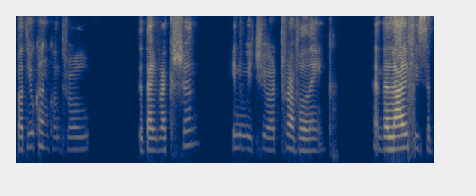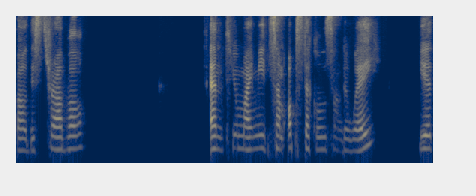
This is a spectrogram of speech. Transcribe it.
but you can control the direction in which you are traveling and the life is about this travel. And you might meet some obstacles on the way, yet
